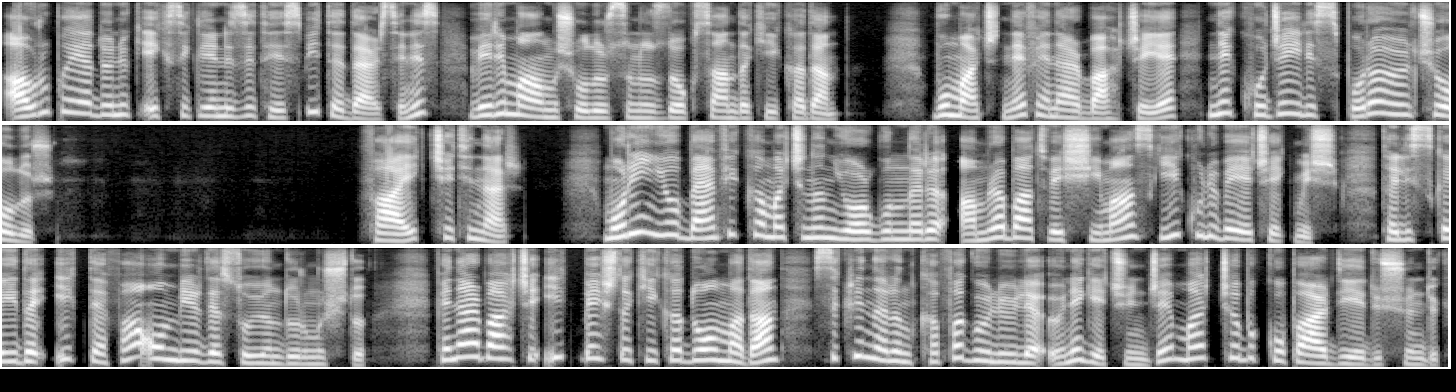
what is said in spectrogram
Avrupa'ya dönük eksiklerinizi tespit ederseniz verim almış olursunuz 90 dakikadan. Bu maç ne Fenerbahçe'ye ne Kocaeli Spor'a ölçü olur. Faik Çetiner Mourinho Benfica maçının yorgunları Amrabat ve Şimanski'yi kulübeye çekmiş. Taliska'yı da ilk defa 11'de soyundurmuştu. Fenerbahçe ilk 5 dakika dolmadan Skriniar'ın kafa golüyle öne geçince maç çabuk kopar diye düşündük.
